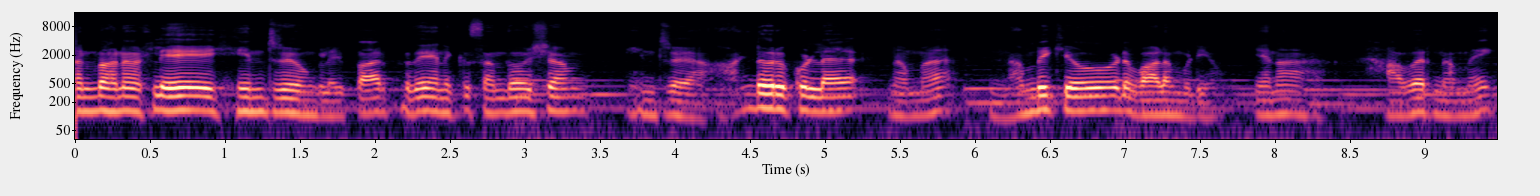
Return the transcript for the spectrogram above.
அன்பானவர்களே இன்று உங்களை பார்ப்பதே எனக்கு சந்தோஷம். இன்று ஆண்டோருக்குள்ளே நம்ம நம்பிக்கையோடு வாழ முடியும். ஏன்னா அவர் நம்மை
